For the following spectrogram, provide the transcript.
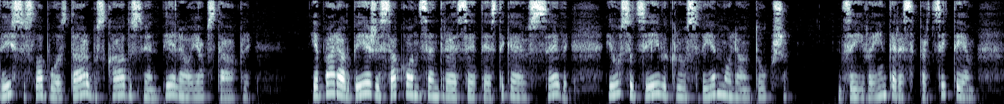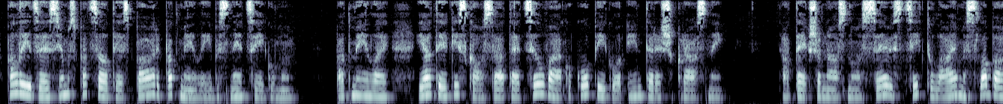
visus labos darbus, kādus vien pieļauj apstākļi Ja pārāk bieži sakoncentrēsieties tikai uz sevi, jūsu dzīve kļūs vienmuļa un tukša. Dzīve interese par citiem palīdzēs jums pacelties pāri patmīlības niecīgumam. Patmīlai jātiek izkausētai cilvēku kopīgo interešu krāsnī. Atteikšanās no sevis citu laimes labā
